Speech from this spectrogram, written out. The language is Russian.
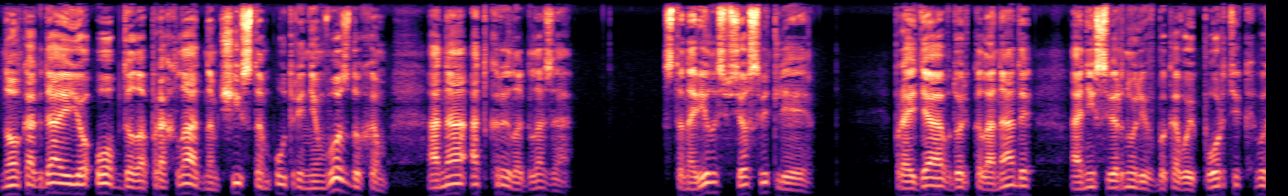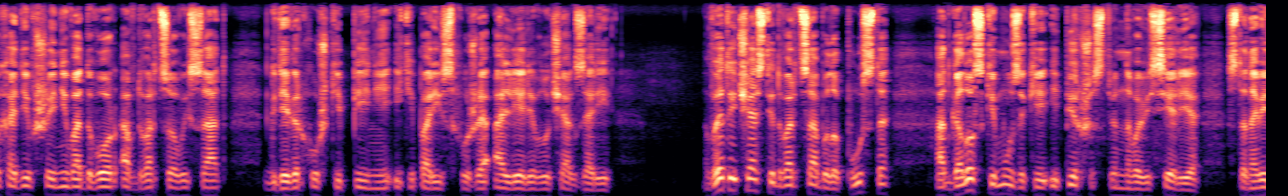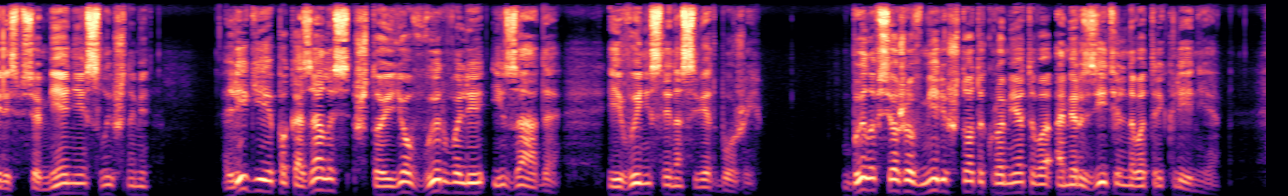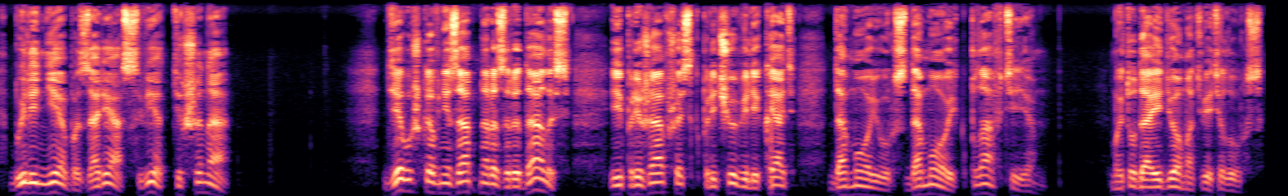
но когда ее обдало прохладным, чистым утренним воздухом, она открыла глаза. Становилось все светлее. Пройдя вдоль колоннады, они свернули в боковой портик, выходивший не во двор, а в дворцовый сад, где верхушки пинии и кипарисов уже олели в лучах зари. В этой части дворца было пусто, отголоски музыки и пиршественного веселья становились все менее слышными — Лигии показалось, что ее вырвали из ада и вынесли на свет Божий. Было все же в мире что-то, кроме этого омерзительного треклиния. Были небо, заря, свет, тишина. Девушка внезапно разрыдалась и, прижавшись к плечу великать, «Домой, Урс, домой, к Плавтиям». «Мы туда идем», — ответил Урс.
